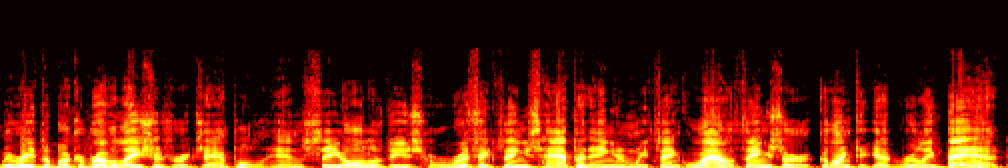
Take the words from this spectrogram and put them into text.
We read the book of Revelation, for example, and see all of these horrific things happening, and we think, wow, things are going to get really bad.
